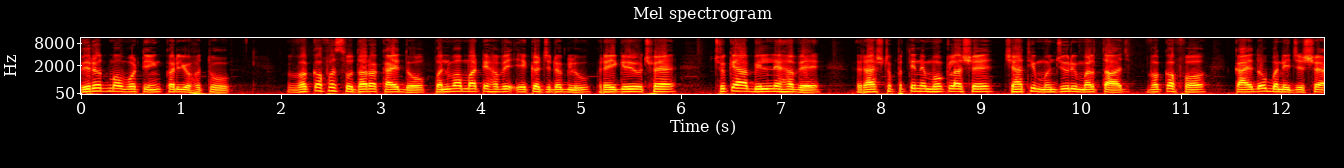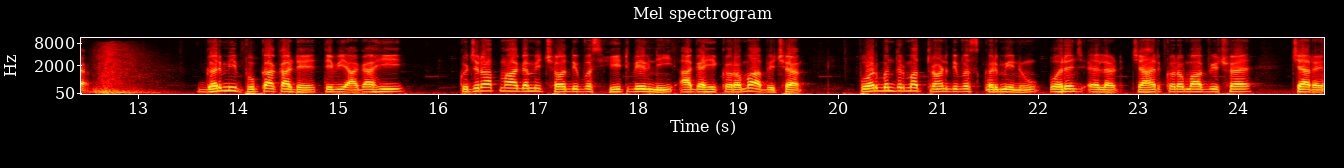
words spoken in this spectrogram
વિરોધમાં વોટિંગ કર્યું હતું. વકફ સુધારા કાયદો બનવા માટે હવે એક જ ડગલું રહી ગયું છે. જોકે આ બિલને હવે રાષ્ટ્રપતિને મોકલાશે, જ્યાંથી મંજૂરી મળતા જ વકફ કાયદો બની જશે. ગરમી ભૂકા કાઢે તેવી આગાહી. ગુજરાતમાં આગામી છ દિવસ હીટ વેવની આગાહી કરવામાં આવી છે. પોરબંદરમાં ત્રણ દિવસ ગરમીનું ઓરેન્જ એલર્ટ જાહેર કરવામાં આવ્યું છે, જ્યારે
